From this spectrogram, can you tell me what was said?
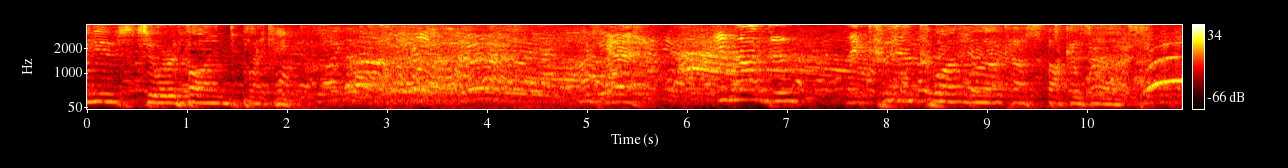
used to a refined pikey. Yeah. In London, they couldn't quite work us fuckers out.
